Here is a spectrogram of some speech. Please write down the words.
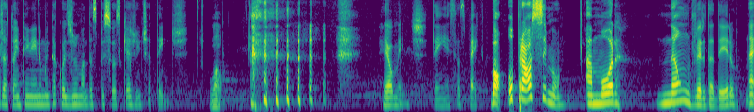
Já tô entendendo muita coisa de uma das pessoas que a gente atende. Uau. Realmente, tem esse aspecto. Bom, o próximo, amor não verdadeiro, né?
